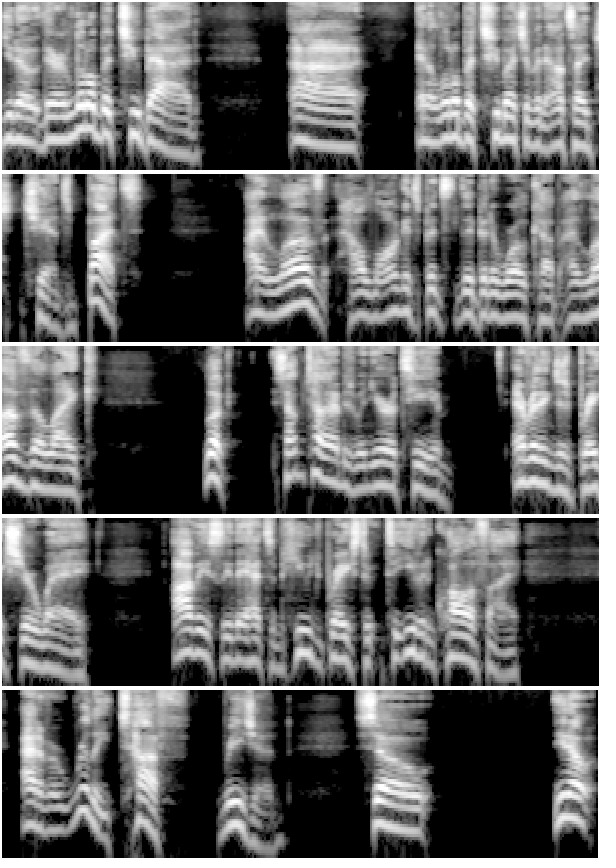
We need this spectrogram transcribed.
you know, they're a little bit too bad uh, and a little bit too much of an outside ch- chance. But I love how long it's been since they've been a World Cup. I love the like, look, sometimes when you're a team, everything just breaks your way obviously they had some huge breaks to, to even qualify out of a really tough region. So, you know,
